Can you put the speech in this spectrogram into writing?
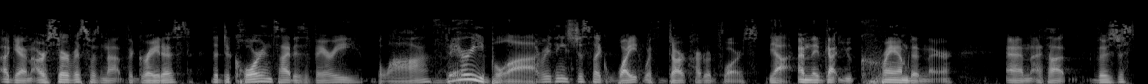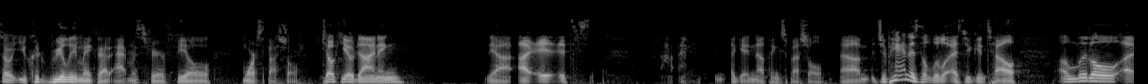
again, our service was not the greatest. The decor inside is very blah. Very blah. Everything's just like white with dark hardwood floors. Yeah. and they've got you crammed in there. And I thought there's just so you could really make that atmosphere feel more special. Tokyo dining. Yeah, I, it, it's again nothing special. Um, Japan is a little, as you can tell, a little. Uh,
